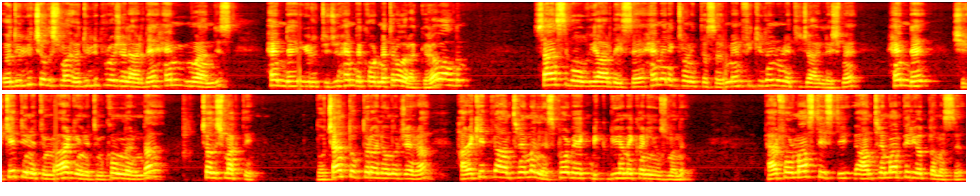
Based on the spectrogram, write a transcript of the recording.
ödüllü çalışma, ödüllü projelerde hem mühendis hem de yürütücü hem de koordinatör olarak görev aldım. Sensible VR'da ise hem elektronik tasarım hem fikirden üretici ayrıleşme hem de şirket yönetimi ve ARGE yönetimi konularında çalışmaktayım. Doçent Doktor Ali Onur Cerrah, hareket ve antrenman ile spor ve biyomekaniği uzmanı, performans testi ve antrenman periyotlaması,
